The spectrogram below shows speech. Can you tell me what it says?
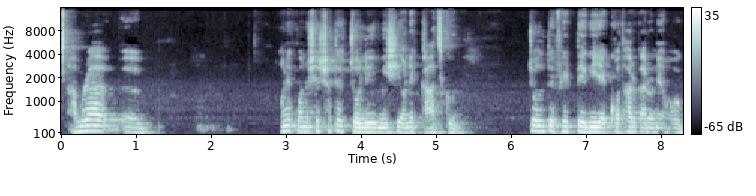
আমরা অনেক মানুষের সাথে চলি, মিশি, অনেক কাজ করি। চলতে ফিরতে গিয়ে কথার কারণে হোক,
